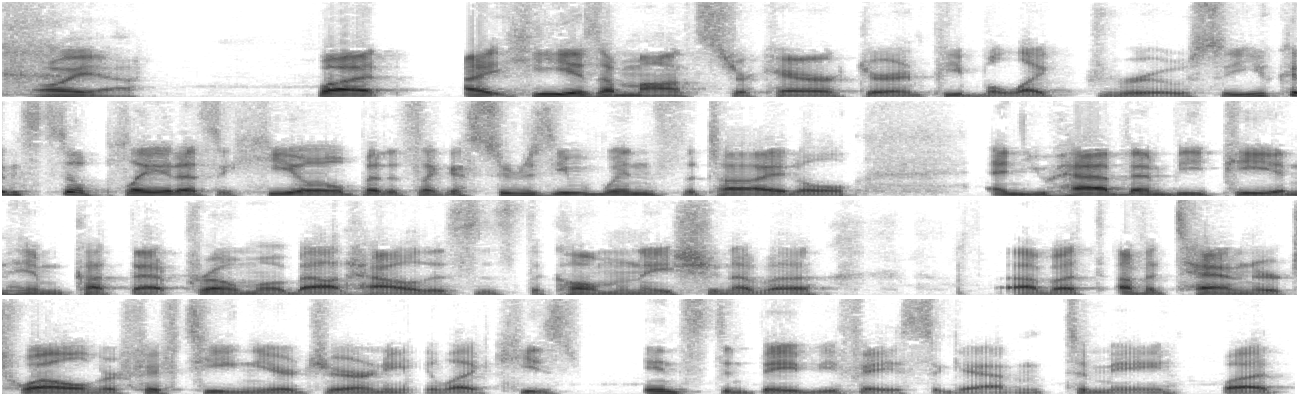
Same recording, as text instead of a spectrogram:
Oh yeah. but I, he is a monster character, and people like Drew, so you can still play it as a heel. But it's like as soon as he wins the title, and you have MVP and him cut that promo about how this is the culmination of a of a of a ten or twelve or fifteen year journey, like he's instant babyface again to me. But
